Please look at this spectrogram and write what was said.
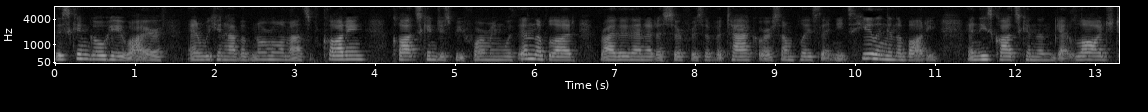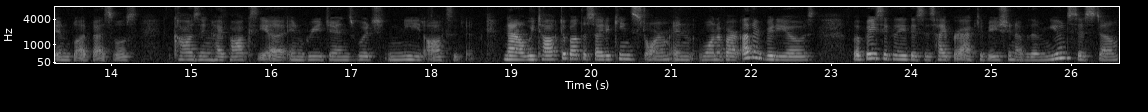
this can go haywire and we can have abnormal amounts of clotting. Clots can just be forming within the blood rather than at a surface of attack or some place that needs healing in the body. And these clots can then get lodged in blood vessels causing hypoxia in regions which need oxygen. Now, we talked about the cytokine storm in one of our other videos, but basically this is hyperactivation of the immune system,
